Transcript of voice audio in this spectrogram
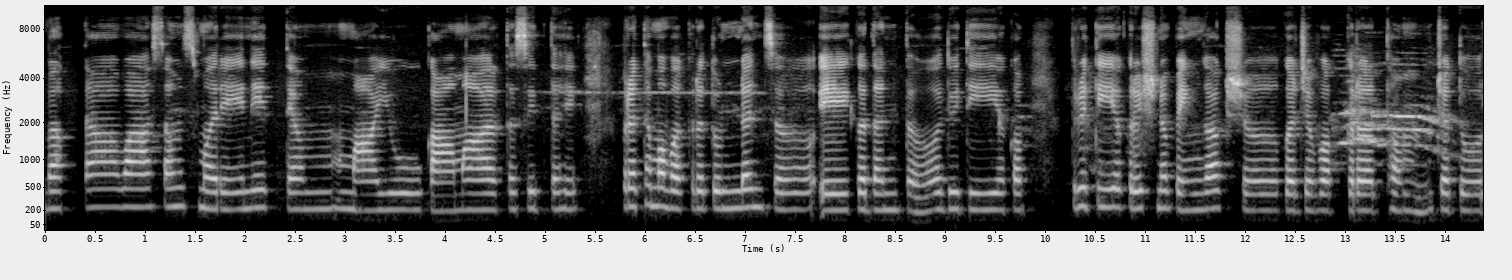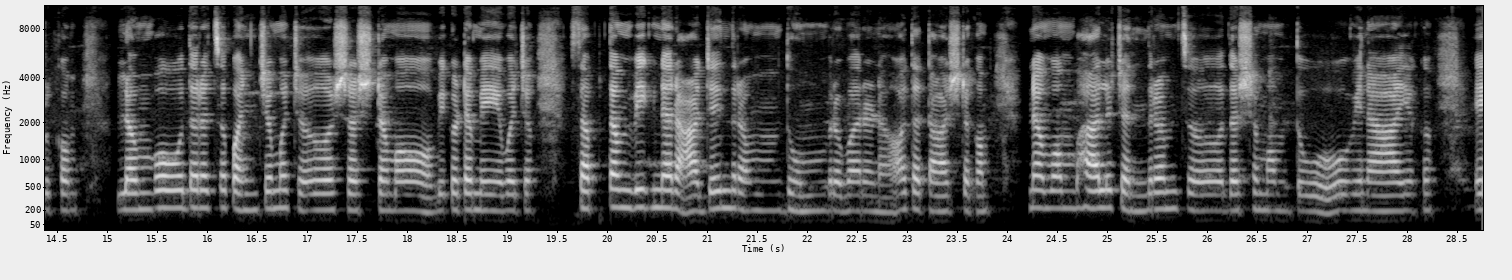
भक्तावासं स्मरे नित्यं मायुकामार्थसिद्धये प्रथमवक्रतुण्डञ्च एकदन्त द्वितीयकं। तृतीयकृष्णपिङ्गाक्ष गजवक्रथं चतुर्कं। लम्बोदरच पञ्चम च षष्टम विकटमेव च सप्तं विघ्नराजेन्द्रं धूम्रवर्ण तथाष्टकं नवं भालचन्द्रं च दशमं तु विनायक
